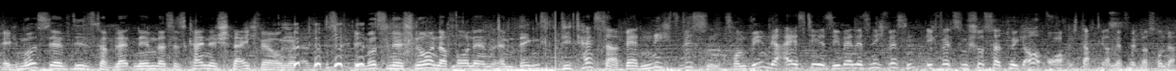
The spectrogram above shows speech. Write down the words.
Ich muss jetzt dieses Tablett nehmen, das ist keine Schleichwährung oder so. Ich muss mir schnurren da vorne im, im Dings. Die Tester werden nicht wissen, von wem der IST ist. Sie werden es nicht wissen. Ich werde zum Schluss natürlich auch... Oh, ich dachte gerade, mir fällt was runter.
